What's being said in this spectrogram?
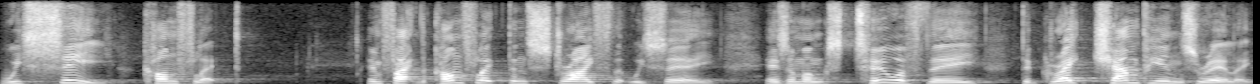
We see conflict. In fact, the conflict and strife that we see is amongst two of the, the great champions, really,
